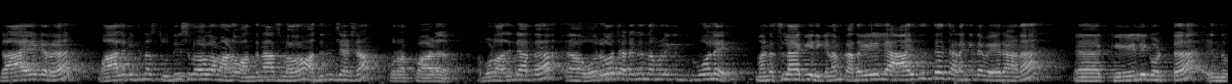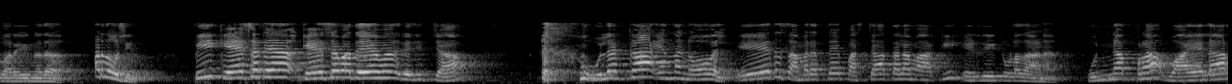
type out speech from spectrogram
ഗായകർ ആലപിക്കുന്ന സ്തുതി ശ്ലോകമാണ് വന്ദനാ ശ്ലോകം. അതിനുശേഷം പുറപ്പാട്. അപ്പോൾ അതിന്റെ അകത്ത് ഓരോ ചടങ്ങും നമ്മൾ ഇതുപോലെ മനസ്സിലാക്കിയിരിക്കണം. കഥകളിയിലെ ആദ്യത്തെ ചടങ്ങിന്റെ പേരാണ് കേളികൊട്ട് എന്ന് പറയുന്നത്. അടുത്ത ക്വസ്റ്റ്യൻ പി കേശദേ കേശവദേവ് രചിച്ച ഉലക്ക എന്ന നോവൽ ഏത് സമരത്തെ പശ്ചാത്തലമാക്കി എഴുതിയിട്ടുള്ളതാണ്? പുന്നപ്ര വയലാർ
